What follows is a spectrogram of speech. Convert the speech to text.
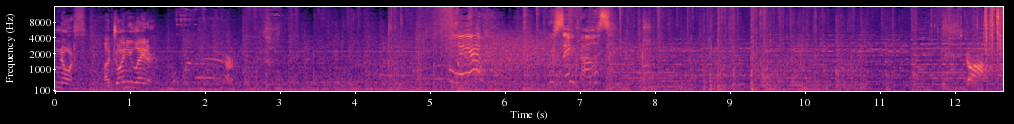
North. I'll join you later. Way out! We're safe, Alice. Stop!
